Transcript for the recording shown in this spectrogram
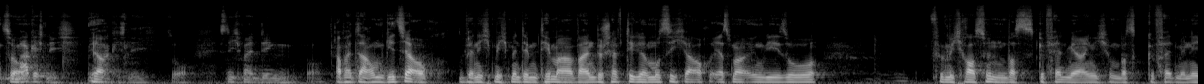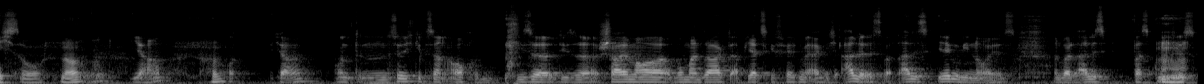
so. mag ich nicht, ja. mag ich nicht. So, ist nicht mein Ding. So. Aber darum geht es ja auch, wenn ich mich mit dem Thema Wein beschäftige, muss ich ja auch erstmal irgendwie so für mich rausfinden, was gefällt mir eigentlich und was gefällt mir nicht. So, ne? Ja. ja. Ja, und natürlich gibt es dann auch diese, diese Schallmauer, wo man sagt, ab jetzt gefällt mir eigentlich alles, weil alles irgendwie neu ist und weil alles, was gut mhm. ist,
